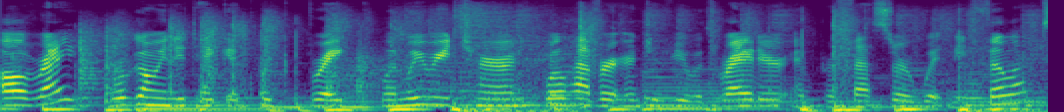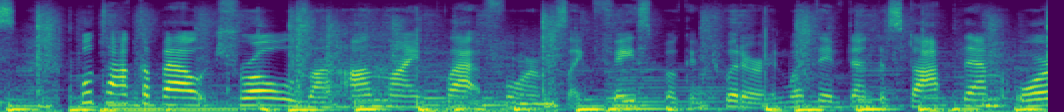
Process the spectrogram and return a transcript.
All right, we're going to take a quick break. When we return, we'll have our interview with writer and professor Whitney Phillips. We'll talk about trolls on online platforms like Facebook and Twitter and what they've done to stop them or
